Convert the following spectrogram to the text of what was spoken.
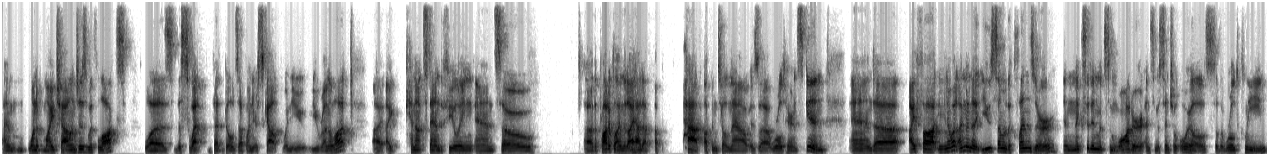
and one of my challenges with locks was the sweat that builds up on your scalp when you you run a lot. I, I cannot stand the feeling, and so uh, the product line that I had up, up have up until now is uh, World Hair and Skin, and uh, I thought, you know what, I'm going to use some of the cleanser and mix it in with some water and some essential oils, so the World Clean,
